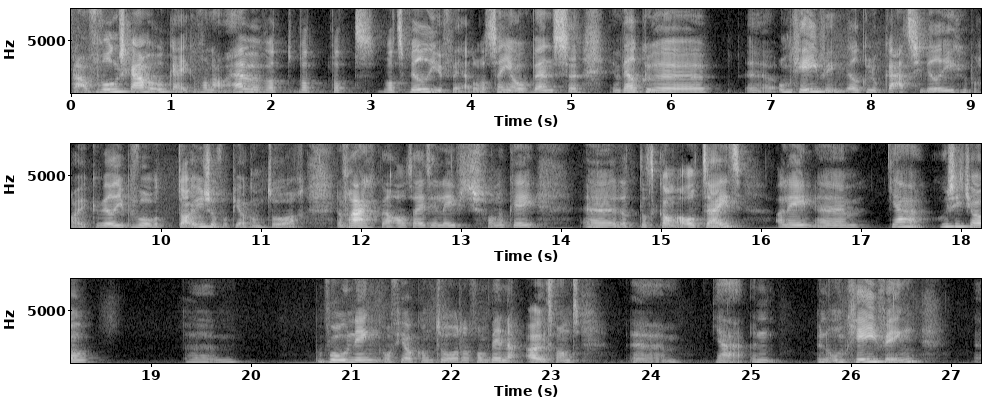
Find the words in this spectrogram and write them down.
Nou, vervolgens gaan we ook kijken van, nou, hè, wat, wat, wat, wat wil je verder? Wat zijn jouw wensen? In welke uh, omgeving, welke locatie wil je gebruiken? Wil je bijvoorbeeld thuis of op jouw kantoor? Dan vraag ik wel altijd heel eventjes van oké, uh, dat, dat kan altijd. Alleen, um, ja, hoe ziet jouw um, woning of jouw kantoor er van binnen uit? Want um, ja, een, een omgeving uh,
